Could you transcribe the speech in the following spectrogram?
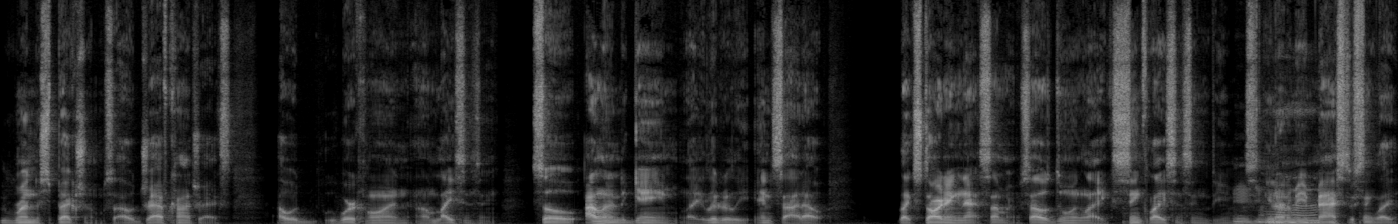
run the spectrum. So I would draft contracts, I would work on um, licensing. So I learned the game like literally inside out like starting that summer. So I was doing like sync licensing deals. Mhm. You know what I mean? Master sync like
